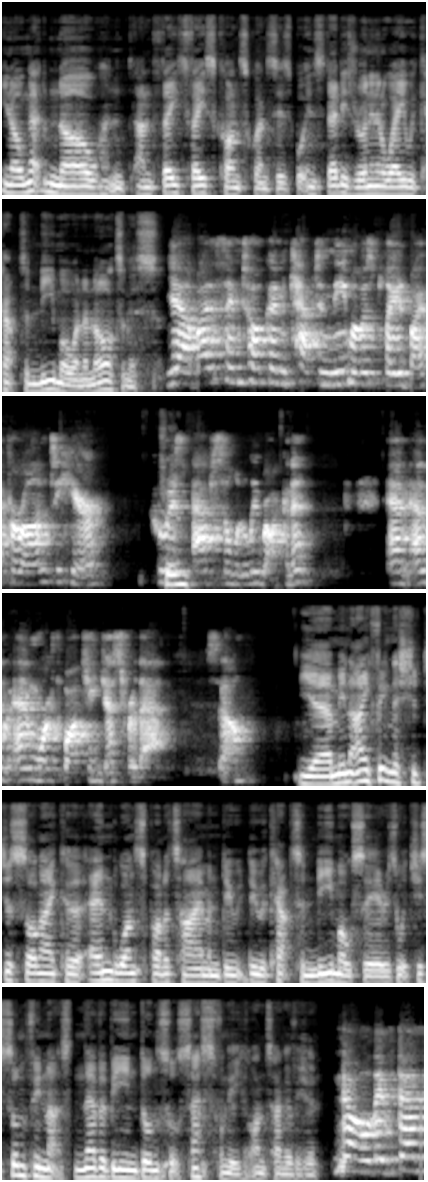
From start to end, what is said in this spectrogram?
You know, let them know and, and face face consequences. But instead, he's running away with Captain Nemo and an Nautilus. Yeah, by the same token, Captain Nemo is played by Faran Tahir, who is absolutely rocking it, and, and and worth watching just for that. So Yeah, I mean, I think they should just sort of like uh, end Once Upon a Time and do do a Captain Nemo series, which is something that's never been done successfully on television. no, they've done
